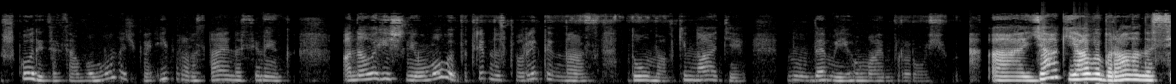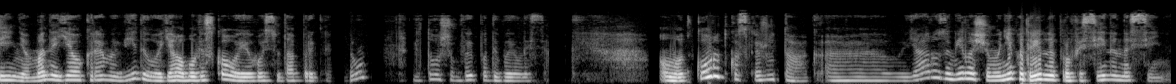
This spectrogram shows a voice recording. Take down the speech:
шкодиться ця оболоночка і проростає насінинка. Аналогічні умови потрібно створити в нас вдома, в кімнаті, ну, де ми його маємо пророщувати. Як я вибирала насіння? В мене є окреме відео, я обов'язково його сюди прикріплю, для того, щоб ви подивилися. От, коротко скажу так. Е, я розуміла, що мені потрібне професійне насіння.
